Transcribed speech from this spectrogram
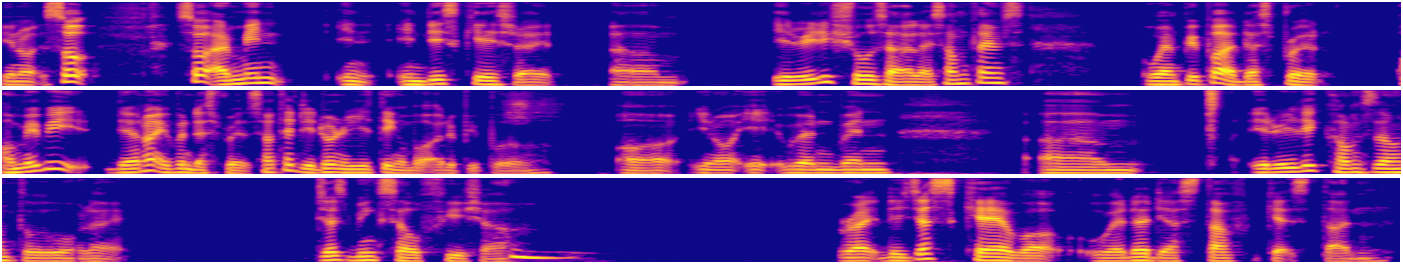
you know so so i mean in in this case right um it really shows uh, like sometimes when people are desperate or maybe they're not even desperate sometimes they don't really think about other people. Or you know it, when when um it really comes down to like just being selfish uh, Mm. right? They just care about whether their stuff gets done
